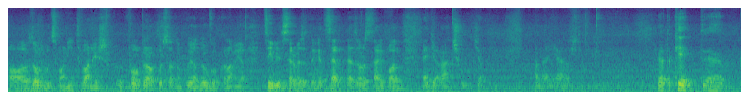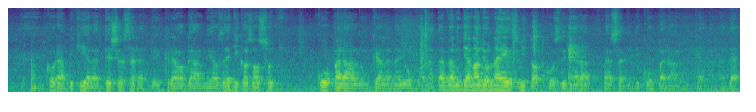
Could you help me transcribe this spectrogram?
az ombudsman itt van, és foglalkozhatunk olyan dolgokkal, ami a civil szervezeteket szerte az országban egyaránt sújtja. Adány János. Hát a két eh, korábbi kijelentésre szeretnék reagálni. Az egyik az az, hogy kooperálnunk kellene jobban. Hát ebben ugye nagyon nehéz vitatkozni, mert hát persze mindig kooperálnunk kellene, de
